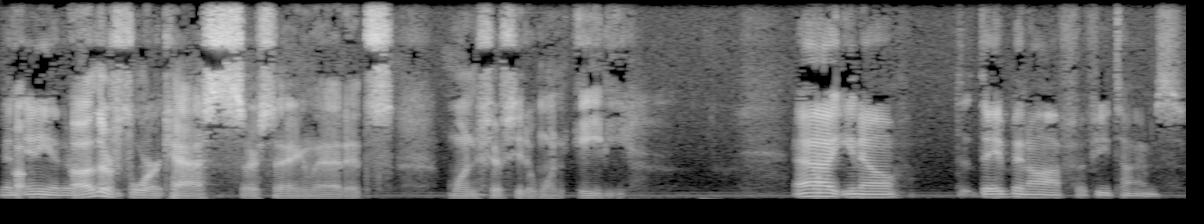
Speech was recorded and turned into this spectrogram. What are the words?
than any other Other forecasts are saying that it's 150 to 180. Uh, you know, they've been off a few times.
